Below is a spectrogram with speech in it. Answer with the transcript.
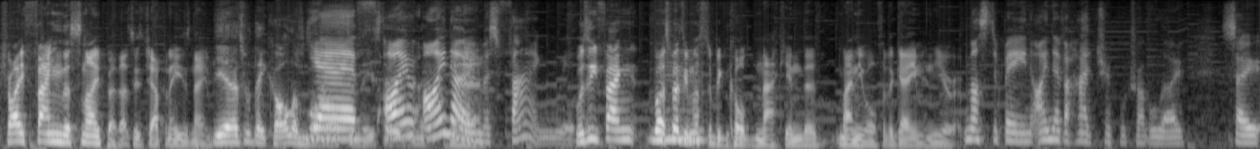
try Fang the Sniper? That's his Japanese name. Yeah, that's what they call him more yeah, often these days. I. I know Yeah. him as Fang. Weirdly. Was he Fang? Well, I suppose he must have been called Knack in the manual for the game in Europe. Must have been. I never had triple trouble though, so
